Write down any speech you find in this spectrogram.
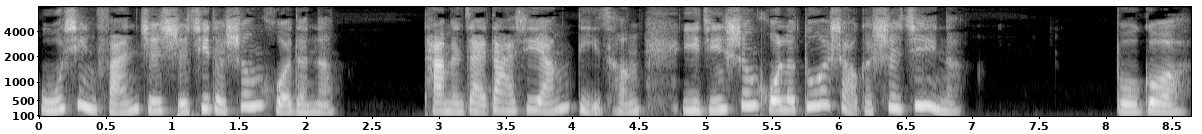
无性繁殖时期的生活的呢？它们在大西洋底层已经生活了多少个世纪呢？不过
